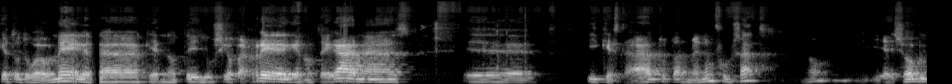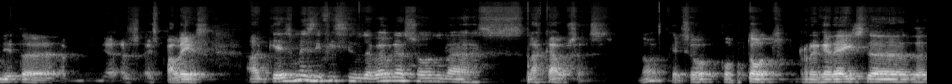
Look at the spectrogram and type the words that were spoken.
que tot ho veu negre, que no té il·lusió per res, que no té ganes, eh, i que està totalment enfonsat. No? I això, vull dir, és, és palès. El que és més difícil de veure són les, les causes, no? que això, com tot, requereix de, de,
